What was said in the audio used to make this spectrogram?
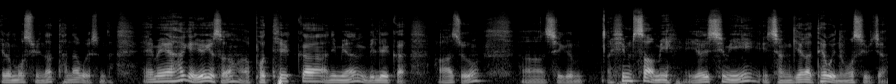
이런 모습이 나타나고 있습니다. 애매하게 여기서 버틸까 아니면 밀릴까 아주 지금 힘싸움이 열심히 전개가 되고 있는 모습이죠.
